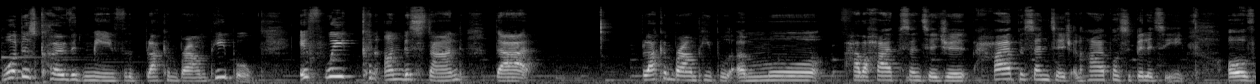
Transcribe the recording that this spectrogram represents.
What does covid mean for the black and brown people? If we can understand that black and brown people are more have a higher percentage higher percentage and higher possibility of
